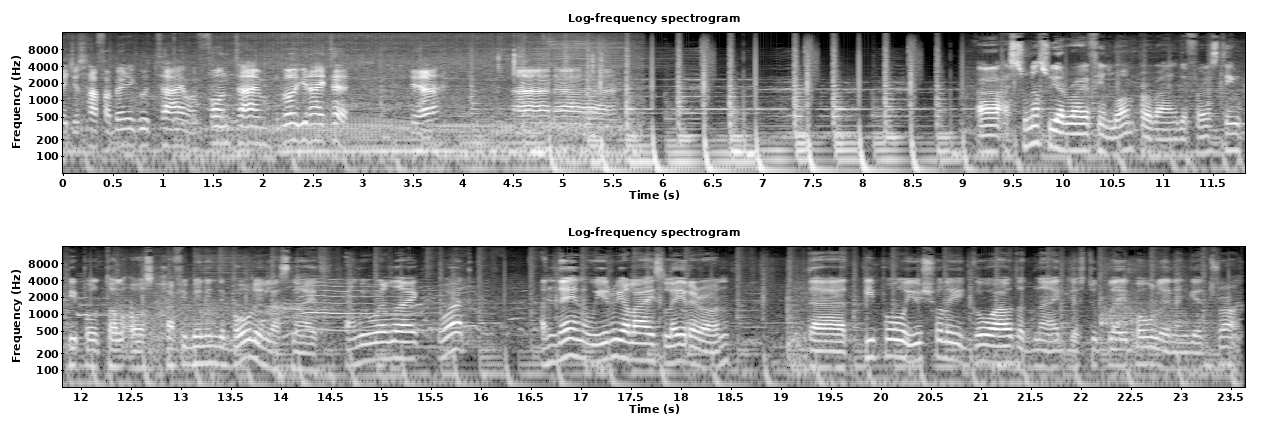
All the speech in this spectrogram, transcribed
they just have a very good time and fun time. Go United! Yeah, and. Uh, Uh, as soon as we arrived in Luang Prabang, the first thing people told us, "Have you been in the bowling last night?" And we were like, "What?" And then we realized later on that people usually go out at night just to play bowling and get drunk.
